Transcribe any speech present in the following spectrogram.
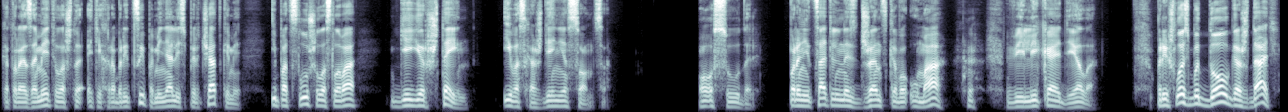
которая заметила, что эти храбрецы поменялись перчатками и подслушала слова Гейерштейн и восхождение солнца. О, сударь, проницательность женского ума великое дело. Пришлось бы долго ждать,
